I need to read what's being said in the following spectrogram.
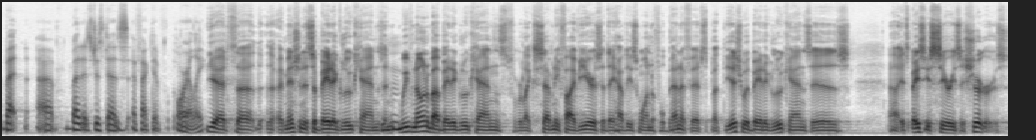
but uh, but it's just as effective orally. Yeah, it's uh, I mentioned it's a beta glucans, and mm-hmm. we've known about beta glucans for like 75 years that they have these wonderful benefits. But the issue with beta glucans is uh, it's basically a series of sugars.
